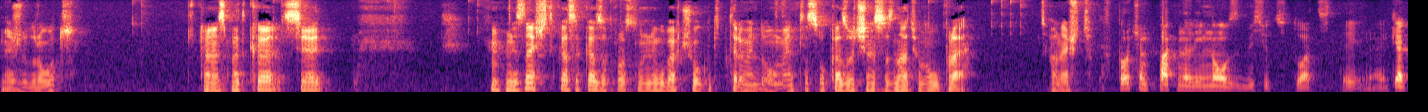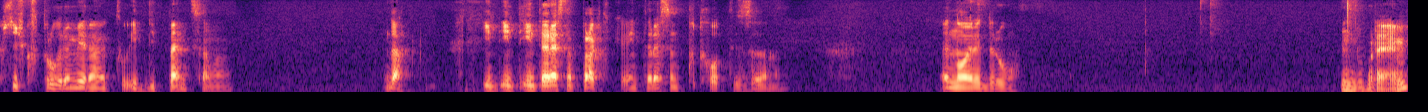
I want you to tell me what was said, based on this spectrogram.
Между другото. В крайна сметка, сега... Хм, Не знаеш, че така се казва просто, не го бях чул като термин до момента. Се оказва, че несъзнателно го правя. Това нещо. Впрочем, пак нали, много зависи от ситуацията. И, нали, както всичко в програмирането, it depends, ама... Да. Ин, ин, интересна практика, интересен подход е за едно или друго. Добре.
